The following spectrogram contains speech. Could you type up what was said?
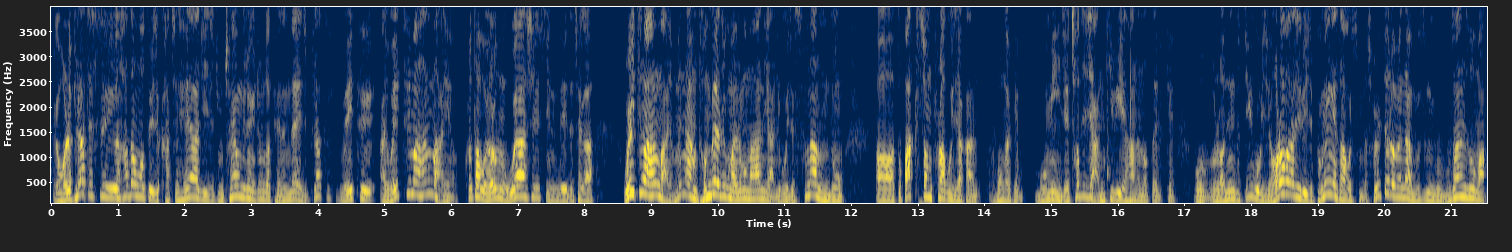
그러니까 원래 필라테스 하던 것도 이제 같이 해야지 이제 좀 체형 교정이 좀 더 되는데 이제 필라테스 웨이트 아니 웨이트만 하는 건 아니에요. 그렇다고 여러분 오해하실 수 있는데 이제 제가 웨이트만 하는 거 아니에요. 맨날 덤벨 들고 막 이런 것만 하는 게 아니고 이제 순환 운동 어 또 박스 점프라고 이제 약간 뭔가 이렇게 몸이 이제 처지지 않기 위해 하는 어떤 이렇게 뭐 러닝도 뛰고 이제 여러 가지를 이제 병행해서 하고 있습니다. 절대로 맨날 무슨 뭐 무산소 막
